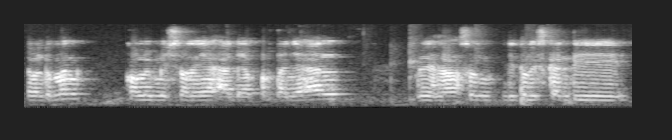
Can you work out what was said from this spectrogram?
teman-teman kalau misalnya ada pertanyaan boleh langsung dituliskan di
